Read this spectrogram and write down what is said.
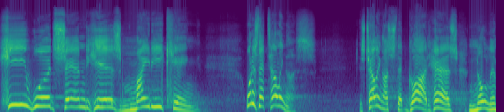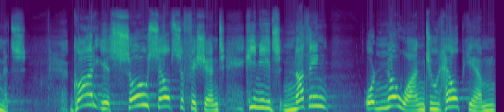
he would send his mighty king. What is that telling us? It's telling us that God has no limits. God is so self sufficient, he needs nothing or no one to help him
